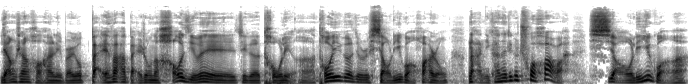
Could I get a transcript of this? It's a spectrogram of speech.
梁山好汉里边有百发百中的好几位这个头领啊，头一个就是小李广花荣。那你看他这个绰号啊，小李广啊，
